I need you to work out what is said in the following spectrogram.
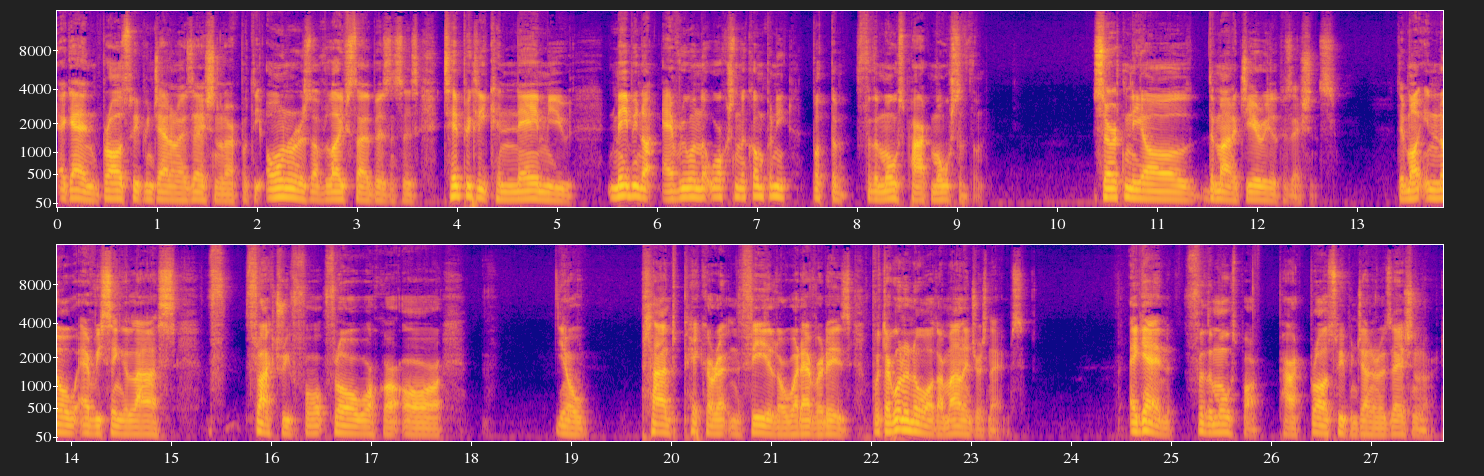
again, broad sweeping generalization alert, but the owners of lifestyle businesses typically can name you maybe not everyone that works in the company, but the for the most part, most of them. Certainly, all the managerial positions. They might know every single last factory floor worker or you know plant picker out in the field or whatever it is, but they're going to know all their managers' names again, for the most part, part broad sweeping generalization alert.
